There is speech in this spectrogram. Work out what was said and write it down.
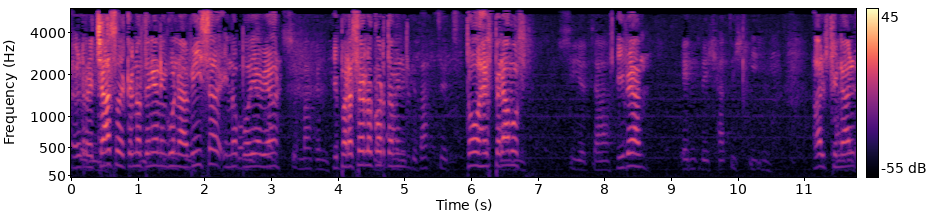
el rechazo de que él no tenía ninguna visa y no podía viajar. Y para hacerlo cortamente, todos esperamos y vean, al final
